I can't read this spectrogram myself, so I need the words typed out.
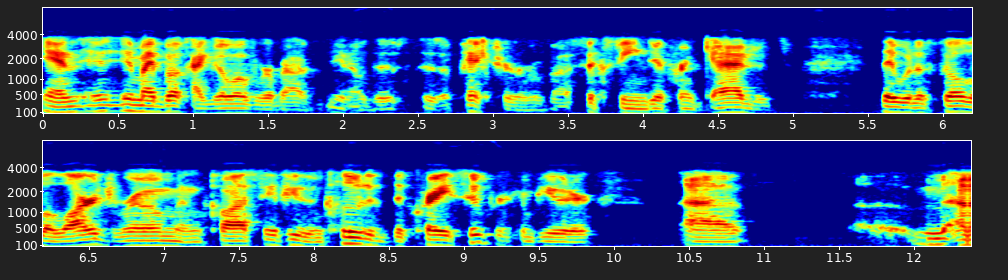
And in, my book, I go over about, you know, there's, there's a picture of uh, 16 different gadgets. They would have filled a large room and cost, if you included the Cray supercomputer, uh, uh,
